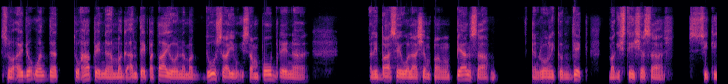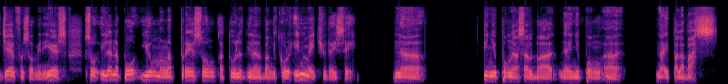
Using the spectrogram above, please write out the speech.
So I don't want that to happen na mag-aantay pa tayo na magdusa yung isang pobre na palibase wala siyang pang piyansa and wrongly convict, mag-stay siya sa city jail for so many years. So ilan na po yung mga presong katulad nila na banggit ko, or inmate should I say, na inyo pong nasalba, na inyo pong ah, naipalabas.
